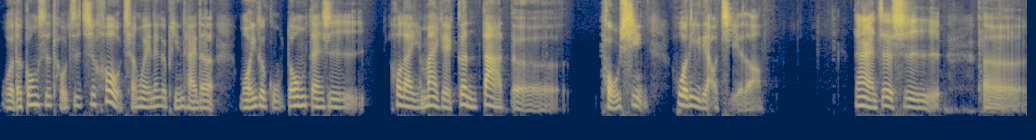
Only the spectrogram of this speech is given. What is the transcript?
我的公司投资之后，成为那个平台的某一个股东，但是后来也卖给更大的投信。获利了结了，当然这是呃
